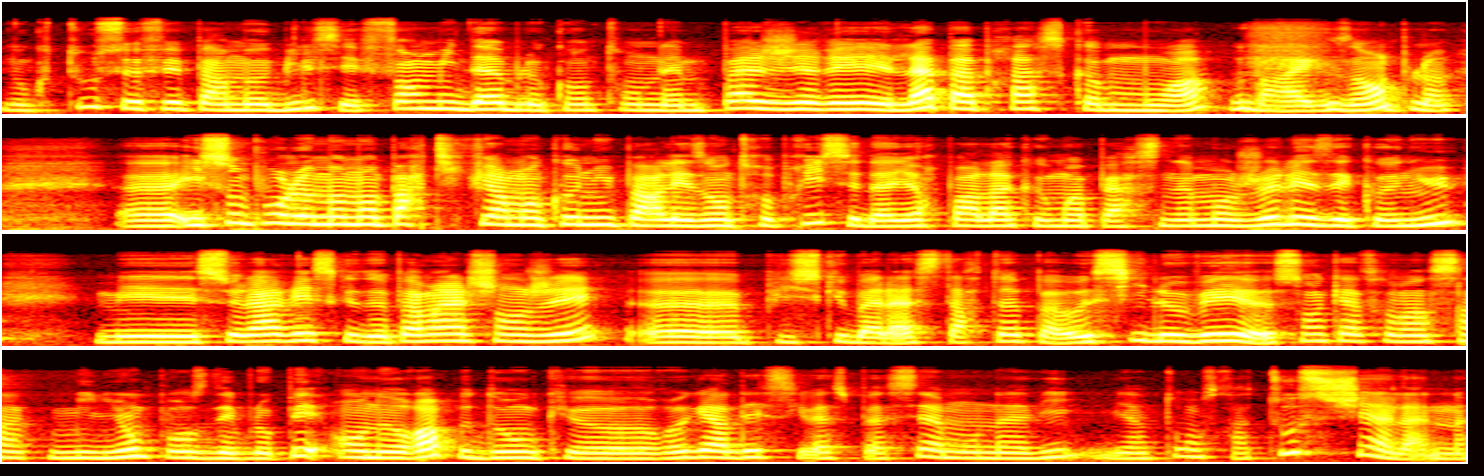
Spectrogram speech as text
Donc tout se fait par mobile, c'est formidable quand on n'aime pas gérer la paperasse comme moi, par exemple. Euh, ils sont pour le moment particulièrement connus par les entreprises, c'est d'ailleurs par là que moi personnellement je les ai connus, mais cela risque de pas mal changer euh, puisque bah, la start-up a aussi levé 185 euh, millions pour se développer en Europe. Donc euh, regardez ce qui va se passer à mon avis. Bientôt on sera tous chez Alan.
